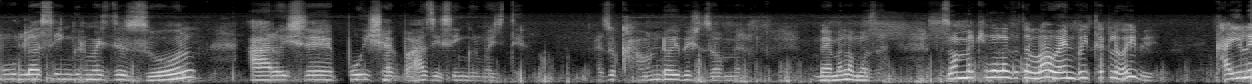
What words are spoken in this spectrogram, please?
মূলা সিঙ্গুর মাছ দিয়ে ঝোল আর হইছে পুঁই শাক ভাজি সিঙ্গুর মাছ দিয়ে। আজকে খাওয়ানটা হইবে জম্মের বেমেলা মজা। জম্মের খিদে লাগবে তো লাও এন বই থাকলে হইবে। খাইলে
